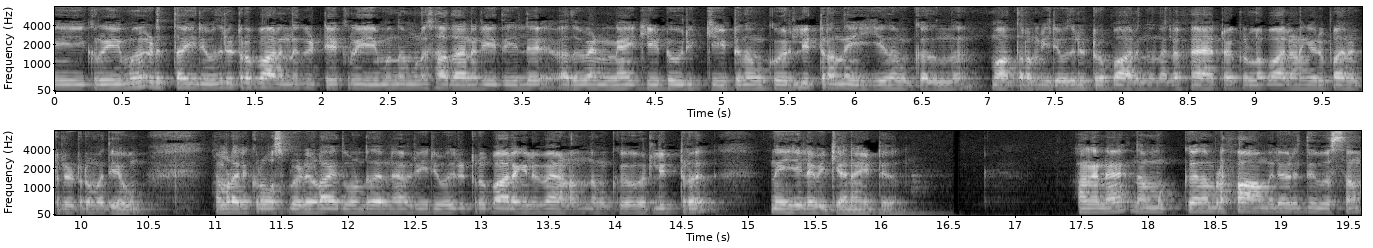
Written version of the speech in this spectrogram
ഈ ക്രീം എടുത്ത ഇരുപത് ലിറ്റർ പാലിൽ നിന്ന് കിട്ടിയ ക്രീം നമ്മൾ സാധാരണ രീതിയിൽ അത് വെണ്ണയാക്കിയിട്ട് ഉരുക്കിയിട്ട് നമുക്ക് ഒരു ലിറ്റർ നെയ്യ് നമുക്കതിന്ന് മാത്രം ഇരുപത് ലിറ്റർ പാലിൽ നിന്ന് നല്ല ഫാറ്റൊക്കെ ഉള്ള പാലാണെങ്കിൽ ഒരു പതിനെട്ട് ലിറ്റർ മതിയാവും. നമ്മുടെ ക്രോസ് ബ്രീഡുകളായതുകൊണ്ട് തന്നെ ഒരു ഇരുപത് ലിറ്റർ പാലെങ്കിലും വേണം നമുക്ക് ഒരു ലിറ്റർ നെയ്യ് ലഭിക്കാനായിട്ട്. അങ്ങനെ നമുക്ക് നമ്മുടെ ഫാമിൽ ഒരു ദിവസം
